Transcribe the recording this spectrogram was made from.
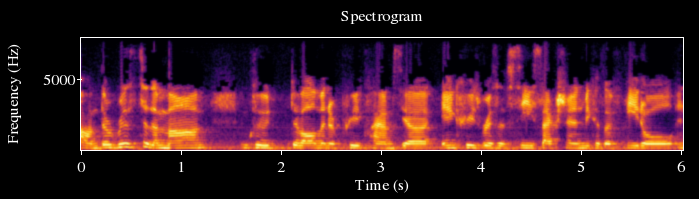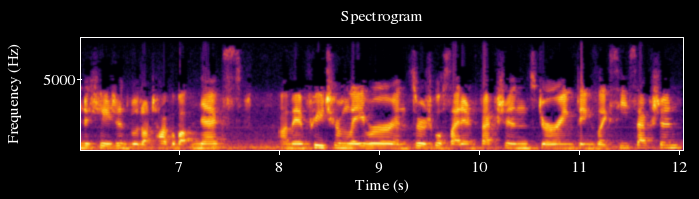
Um, the risks to the mom include development of preeclampsia, increased risk of C-section because of fetal indications, which I'll talk about next, um, and preterm labor and surgical site infections during things like C-section.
